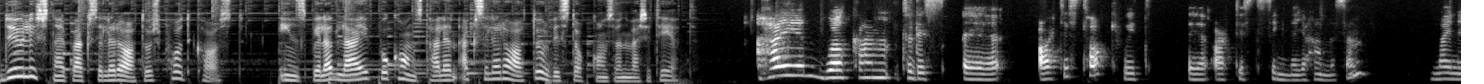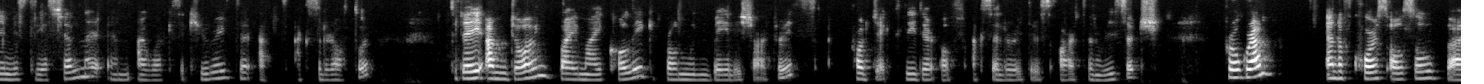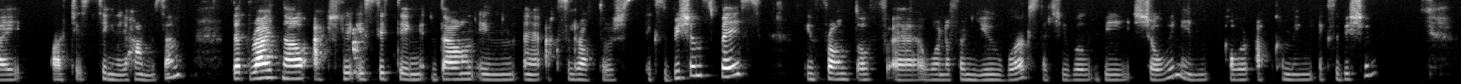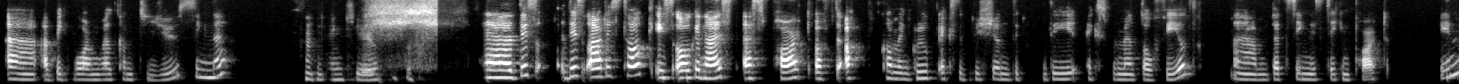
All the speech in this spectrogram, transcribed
Du lyssnar på Accelerators podcast, inspelad live på konsthallen Accelerator vid Stockholms universitet. Hi and welcome to this uh, artist talk with uh, artist Signe Johannesson. My name is Therese Kjellner and I work as a curator at Accelerator. Today I'm joined by my colleague Bronwyn Bailey Charteris, project leader of Accelerator's art and research program, and of course also by artist Signe Johannesen, that right now actually is sitting down in uh, Accelerator's exhibition space in front of uh, one of her new works that she will be showing in our upcoming exhibition. Uh, a big warm welcome to you, Signe. Thank you. Uh, this this artist talk is organized as part of the upcoming group exhibition, the, the experimental field, um, that Signe is taking part in.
